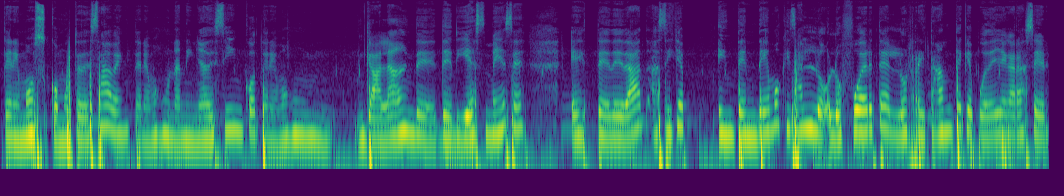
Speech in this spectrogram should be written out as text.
Tenemos, como ustedes saben, tenemos una niña de 5, tenemos un galán de, de 10 meses este, de edad, así que entendemos quizás lo, fuerte, lo retante que puede llegar a ser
